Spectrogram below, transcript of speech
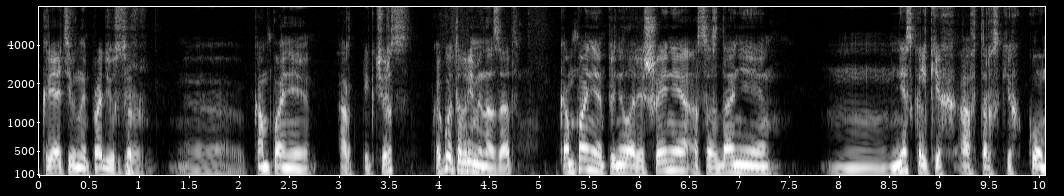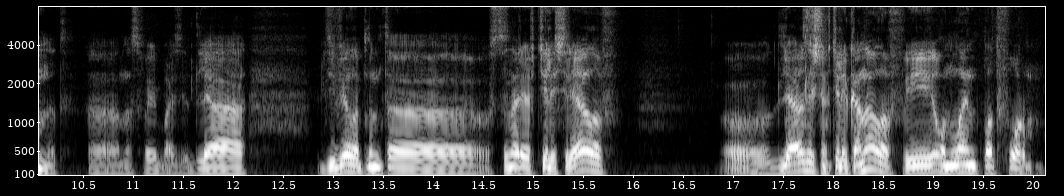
креативный продюсер Э, компании Art Pictures. Какое-то время назад компания приняла решение о создании нескольких авторских комнат э, на своей базе для девелопмента сценариев телесериалов, э, для различных телеканалов и онлайн-платформ.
